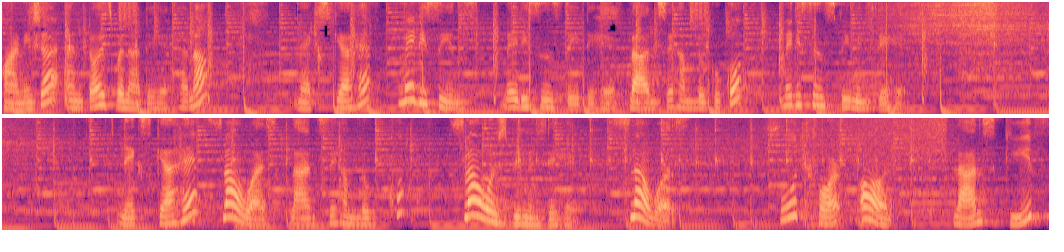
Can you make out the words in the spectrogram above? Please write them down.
फर्नीचर एंड टॉयज बनाते हैं, है ना? नेक्स्ट क्या है? मेडिसिन मेडिसिन देते हैं। प्लांट से हम लोगों को मेडिसिन भी मिलते हैं। नेक्स्ट क्या है? फ्लावर्स प्लांट से हम लोगों को फ्लावर्स भी मिलते हैं। Flowers food for all plants give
